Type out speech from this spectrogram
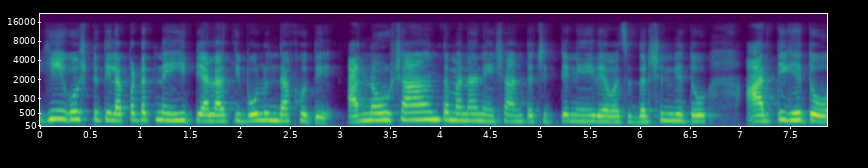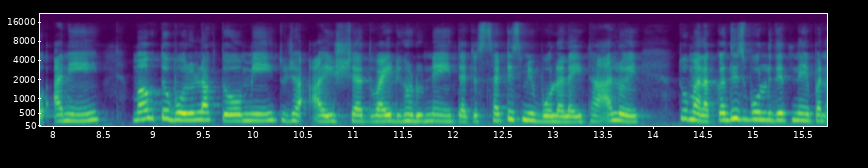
ही गोष्ट तिला पटत नाही ही त्याला ती बोलून दाखवते. अर्णव शांत मनाने शांत चित्तेने देवाचं दर्शन घेतो आरती घेतो आणि मग तो बोलू लागतो मी तुझ्या आयुष्यात वाईट घडू नये त्याच्यासाठीच मी बोलायला इथं आलो आहे तू मला कधीच बोलू देत नाही पण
